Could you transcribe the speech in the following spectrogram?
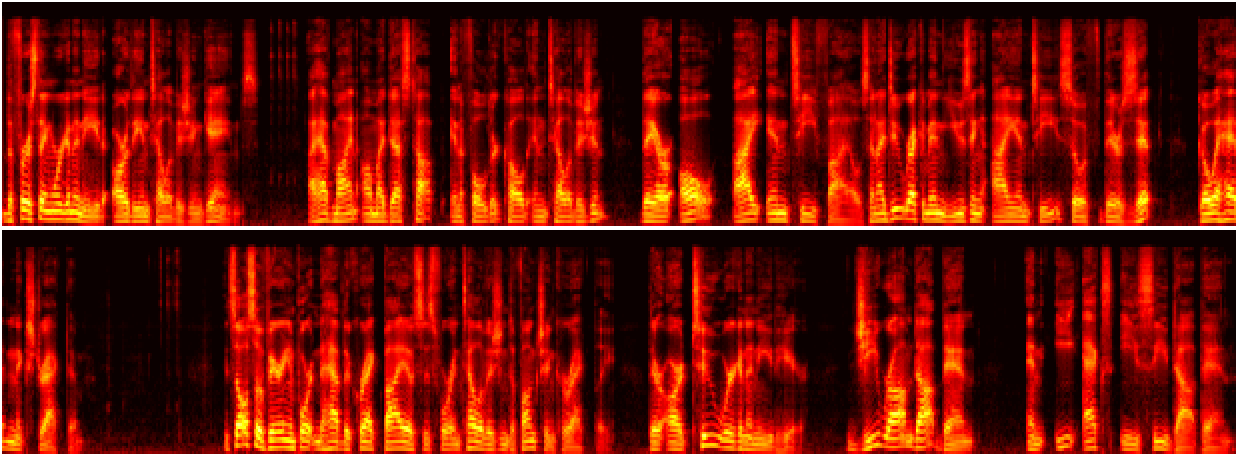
The first thing we're going to need are the Intellivision games. I have mine on my desktop in a folder called Intellivision. They are all INT files, and I do recommend using INT, so if they're zipped, go ahead and extract them. It's also very important to have the correct BIOSes for Intellivision to function correctly. There are two we're going to need here, grom.bin and exec.bin.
